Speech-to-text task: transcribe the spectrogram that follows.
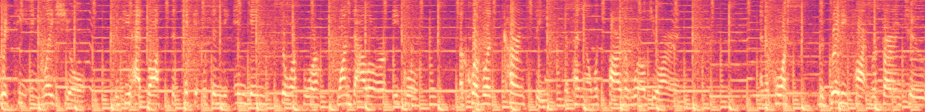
Gritty and Glacial. If you had bought the ticket within the in-game store for $1 or equal equivalent currency, depending on which part of the world you are in. And of course, the gritty part referring to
